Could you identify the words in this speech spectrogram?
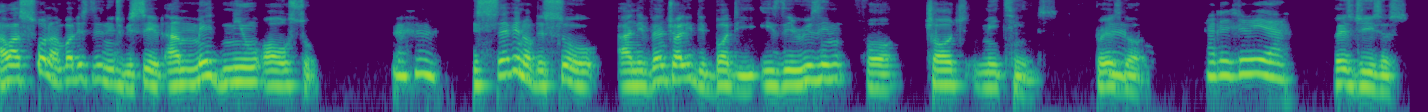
Our soul and body still need to be saved and made new also. Mm-hmm. The saving of the soul and eventually the body is the reason for church meetings. Praise Mm. God. Hallelujah. Praise Jesus.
